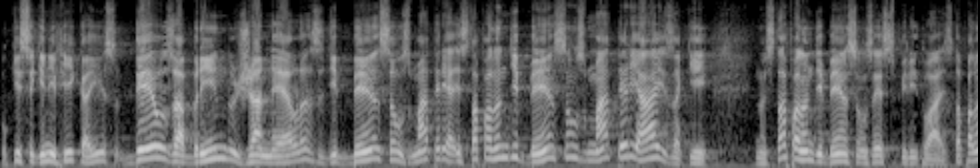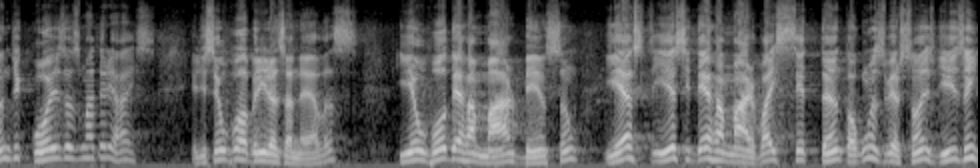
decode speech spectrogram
o que significa isso? Deus abrindo janelas de bênçãos materiais. Está falando de bênçãos materiais aqui. Não está falando de bênçãos espirituais, está falando de coisas materiais. Ele disse: Eu vou abrir as janelas e eu vou derramar bênção, e este, esse derramar vai ser tanto, algumas versões dizem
